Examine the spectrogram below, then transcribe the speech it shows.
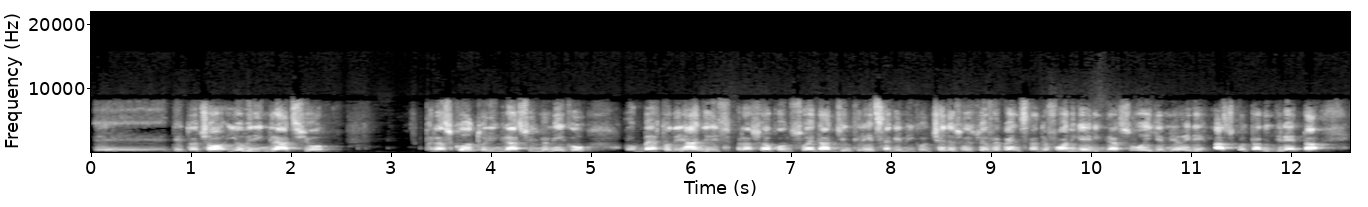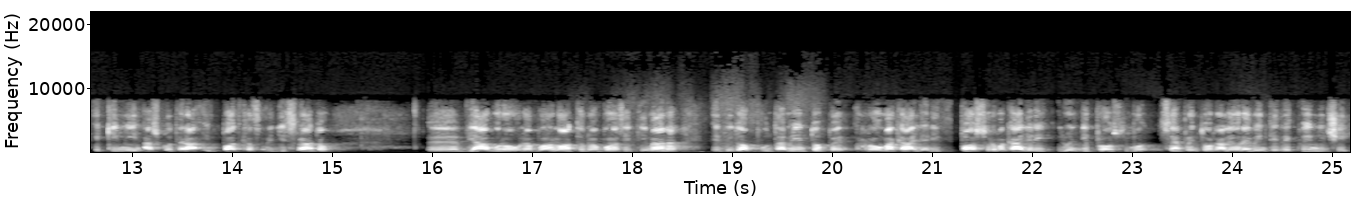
Eh, detto ciò, io vi ringrazio per l'ascolto, ringrazio il mio amico Roberto De Angelis per la sua consueta gentilezza che mi concede sulle sue frequenze radiofoniche, ringrazio voi che mi avete ascoltato in diretta e chi mi ascolterà in podcast registrato. Eh, vi auguro una buona notte, una buona settimana e vi do appuntamento per Roma Cagliari, post Roma Cagliari lunedì prossimo, sempre intorno alle ore 23.15,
